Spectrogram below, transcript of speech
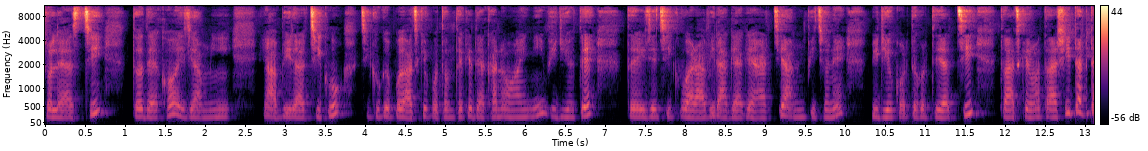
চলে আসছি। তো দেখো, এই যে আমি, আবির আর চিকু, চিকুকে আজকে প্রথম থেকে দেখানো হয়নি ভিডিওতে। তো এই যে চিকু আর আবির আগে আগে হাঁটছে, আমি পিছনে ভিডিও করতে করতে যাচ্ছি। তো আজকের মতো আসি, টাটা।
